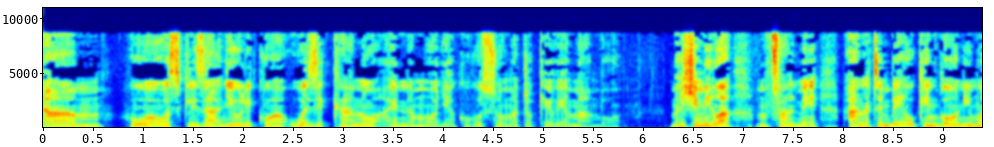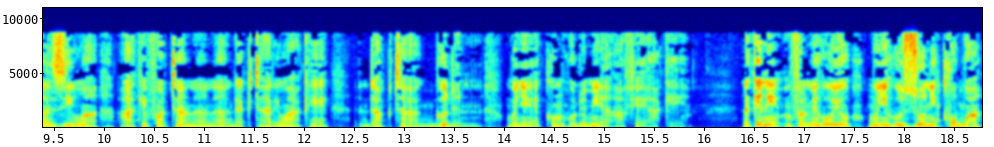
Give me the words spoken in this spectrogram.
Naam huo wasikilizaji ulikuwa uwezekano wa aina moja kuhusu matokeo ya mambo. Mheshimiwa mfalme anatembea ukingoni mwa ziwa akifuatana na daktari wake dr gooden mwenye kumhudumia afya yake. Lakini mfalme huyo mwenye huzuni kubwa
